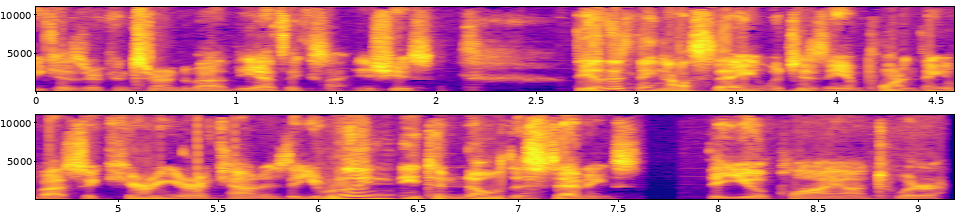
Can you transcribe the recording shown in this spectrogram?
because they're concerned about the ethics issues. The other thing I'll say, which is the important thing about securing your account, is that you really need to know the settings that you apply on Twitter.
